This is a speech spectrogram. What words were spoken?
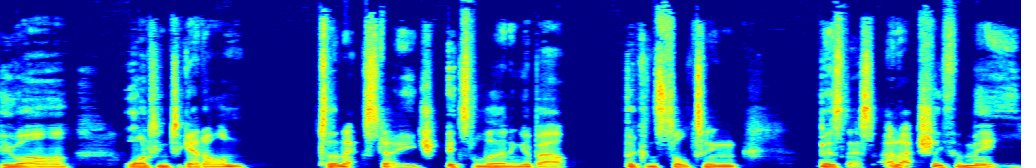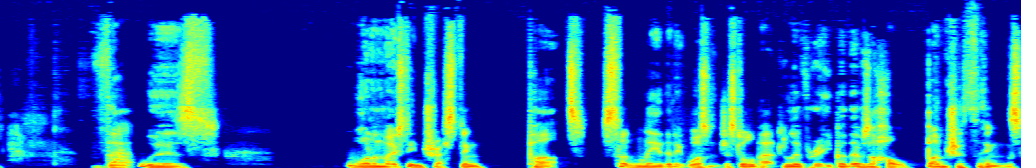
who are wanting to get on to the next stage, it's learning about the consulting business. And actually for me, that was one of the most interesting parts. Suddenly that it wasn't just all about delivery, but there was a whole bunch of things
